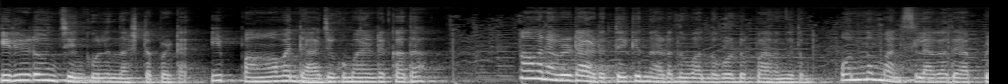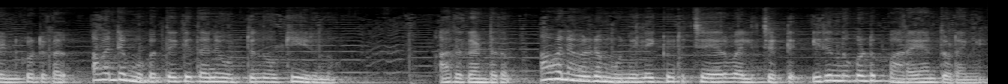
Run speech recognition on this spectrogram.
കിരീടവും ചെങ്കൂലും നഷ്ടപ്പെട്ട ഈ പാവൻ രാജകുമാരന്റെ കഥ. അവൻ അവരുടെ അടുത്തേക്ക് നടന്നു വന്നുകൊണ്ട് പറഞ്ഞതും ഒന്നും മനസ്സിലാകാതെ ആ പെൺകുട്ടികൾ അവന്റെ മുഖത്തേക്ക് തന്നെ ഉറ്റുനോക്കിയിരുന്നു. അത് കണ്ടതും അവൻ അവരുടെ മുന്നിലേക്ക് ഒരു ചെയർ വലിച്ചിട്ട് ഇരുന്നു കൊണ്ട് പറയാൻ തുടങ്ങി.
